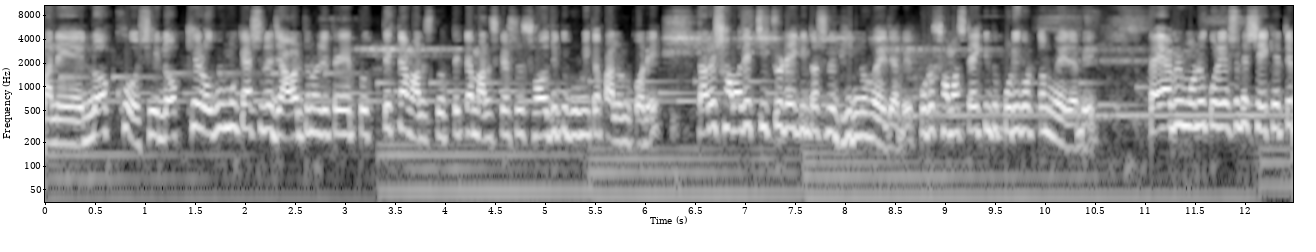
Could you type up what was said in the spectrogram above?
মানে লক্ষ্য, সেই লক্ষ্যের অভিমুখে আসলে যাওয়ার জন্য যাতে প্রত্যেকটা মানুষ, প্রত্যেকটা মানুষকে আসলে সহযোগী ভূমিকা পালন করে, তাহলে সমাজের চিত্রটাই কিন্তু আসলে ভিন্ন হয়ে যাবে। পুরো সমাজটাই কিন্তু পরিবর্তন হয়ে যাবে। তাই আমি মনে করি আসলে সেই ক্ষেত্রে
